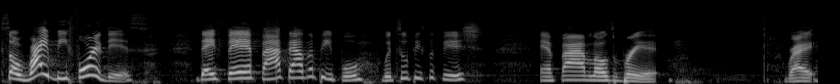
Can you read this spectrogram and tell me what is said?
So right before this, they fed 5,000 people with two pieces of fish and five loaves of bread, right?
